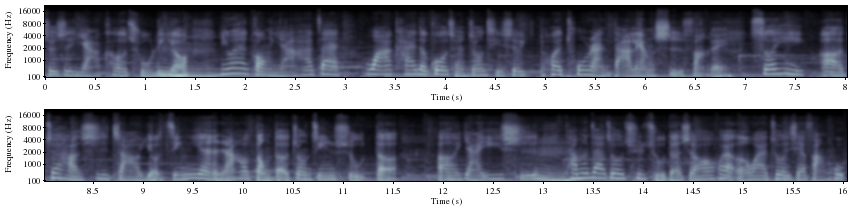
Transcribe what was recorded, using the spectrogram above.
就是牙科处理哦，因为拱牙它在挖开的过程中，其实会突然大量释放。对，所以呃，最好是找有经验，然后懂得重金属的。呃，牙医师他们在做去除的时候，会额外做一些防护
